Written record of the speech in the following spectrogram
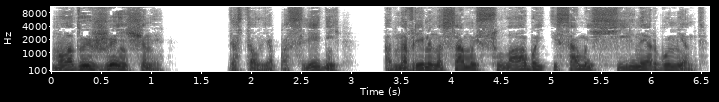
молодой женщины. Достал я последний, одновременно самый слабый и самый сильный аргумент.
